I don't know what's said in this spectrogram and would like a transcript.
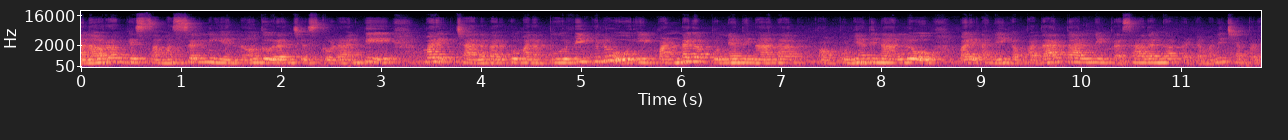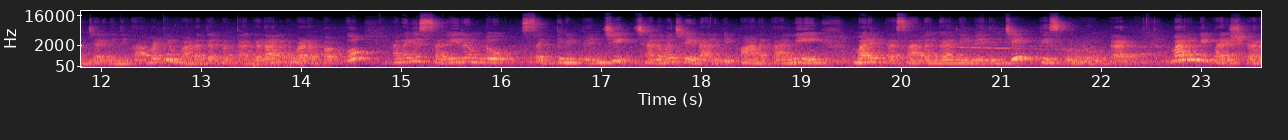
అనారోగ్య సమస్యల్ని ఎన్నో దూరం చేసుకోవడానికి మరి చాలా వరకు మన పూర్వీకులు ఈ పండగ పుణ్యదినాన పుణ్యదినాల్లో మరి అనేక పదార్థాలని ప్రసాదంగా పెట్టమని చెప్పడం జరిగింది. జరిగింది కాబట్టి వడదెబ్బ తగ్గడానికి వడపప్పు అలాగే శరీరంలో శక్తిని పెంచి చలవ చేయడానికి పానకాన్ని మరి ప్రసాదంగా నివేదించి తీసుకుంటూ ఉంటారు. మరిన్ని పరిష్కార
